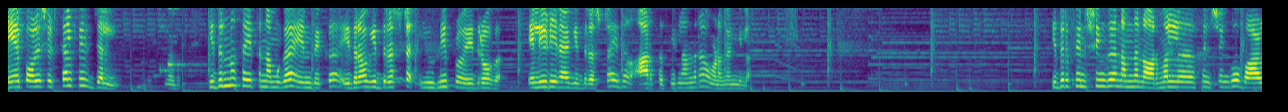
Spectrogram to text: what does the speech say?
nail polish itself is gel ಇದನ್ನು ಸಹಿತ ನಮ್ಗೆ ಏನ್ ಬೇಕು? ಇದ್ರಾಗ ಇದ್ರಷ್ಟ ಯು ವಿ ಇದ್ರಾಗ ಎಲ್ ಇ ಡಿನಾಗ ಇದ್ರಷ್ಟ ಇದು ಆರ್ತತಿ, ಇಲ್ಲಾಂದ್ರ ಒಣಗಂಗಿಲ್ಲ. ಇದ್ರ ಫಿನಿಶಿಂಗ್ ನಮ್ದು ನಾರ್ಮಲ್ ಫಿನಿಶಿಂಗು ಭಾಳ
